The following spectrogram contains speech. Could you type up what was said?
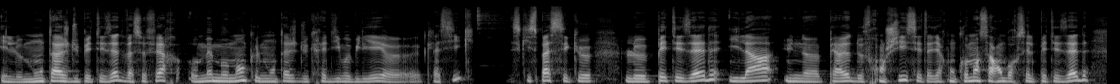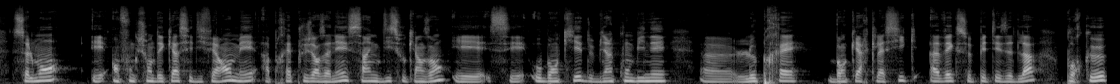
Et le montage du PTZ va se faire au même moment que le montage du crédit immobilier euh, classique ce qui se passe, c'est que le PTZ, il a une période de franchise, c'est-à-dire qu'on commence à rembourser le PTZ seulement et en fonction des cas, c'est différent, mais après plusieurs années, 5, 10 ou 15 ans. Et c'est au banquier de bien combiner euh, le prêt bancaire classique avec ce PTZ-là pour que,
